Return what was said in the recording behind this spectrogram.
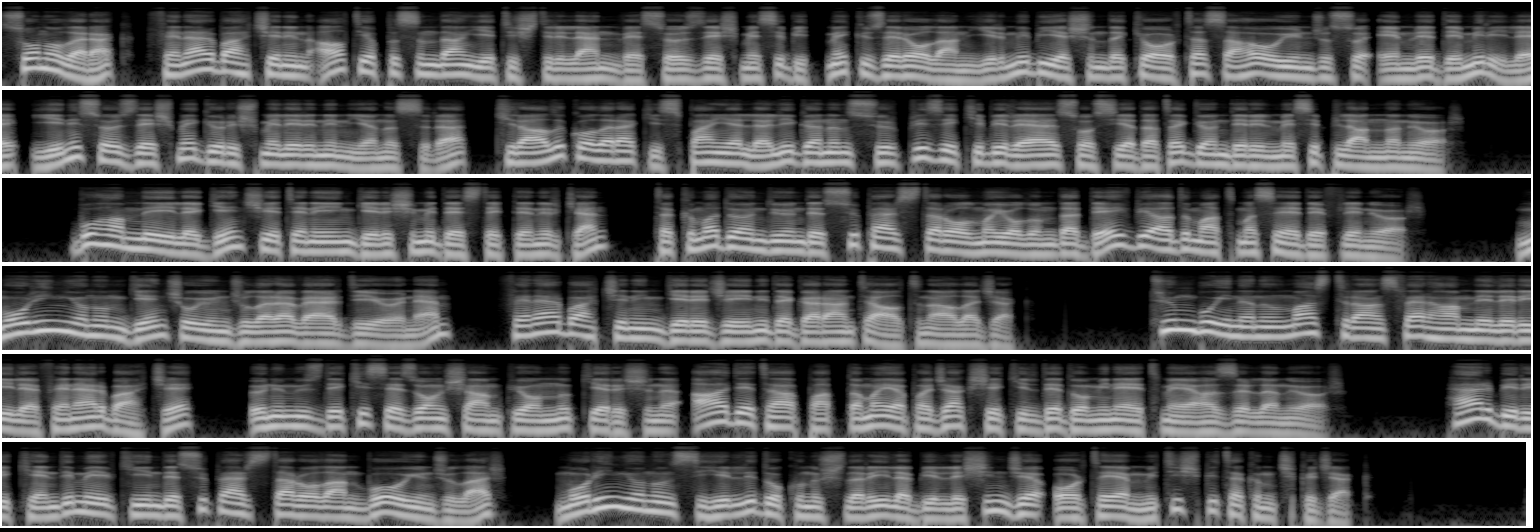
Son olarak, Fenerbahçe'nin altyapısından yetiştirilen ve sözleşmesi bitmek üzere olan 21 yaşındaki orta saha oyuncusu Emre Demir ile yeni sözleşme görüşmelerinin yanı sıra, kiralık olarak İspanya La Liga'nın sürpriz ekibi Real Sociedad'a gönderilmesi planlanıyor. Bu hamle ile genç yeteneğin gelişimi desteklenirken, takıma döndüğünde süperstar olma yolunda dev bir adım atması hedefleniyor. Mourinho'nun genç oyunculara verdiği önem, Fenerbahçe'nin geleceğini de garanti altına alacak. Tüm bu inanılmaz transfer hamleleriyle Fenerbahçe, önümüzdeki sezon şampiyonluk yarışını adeta patlama yapacak şekilde domine etmeye hazırlanıyor. Her biri kendi mevkiinde süperstar olan bu oyuncular, Mourinho'nun sihirli dokunuşlarıyla birleşince ortaya müthiş bir takım çıkacak.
